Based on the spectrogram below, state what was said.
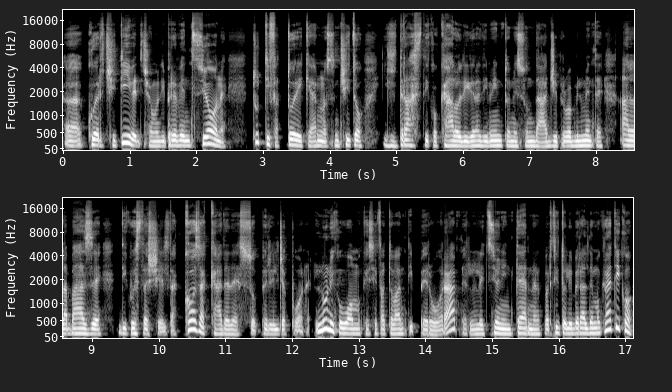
eh, coercitive, diciamo di prevenzione, tutti i fattori che hanno sancito il drastico calo di gradimento nei sondaggi, probabilmente alla base di questa scelta. Cosa accade adesso per il Giappone? L'unico uomo che si è fatto avanti per ora, per le elezioni interne al Partito Liberal Democratico,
